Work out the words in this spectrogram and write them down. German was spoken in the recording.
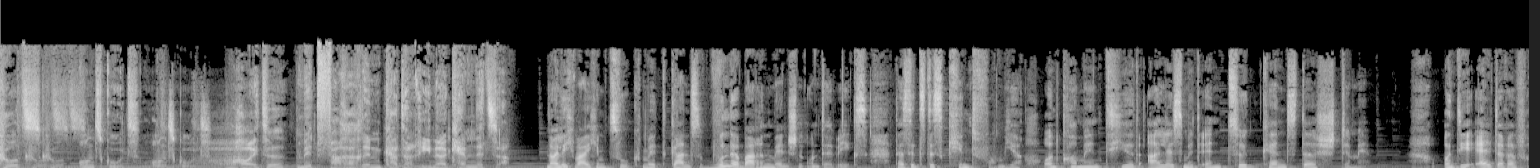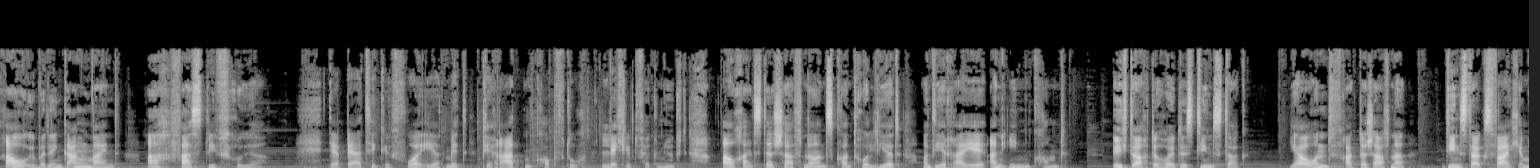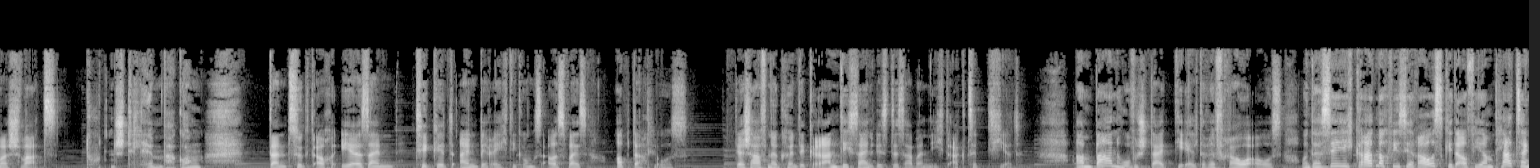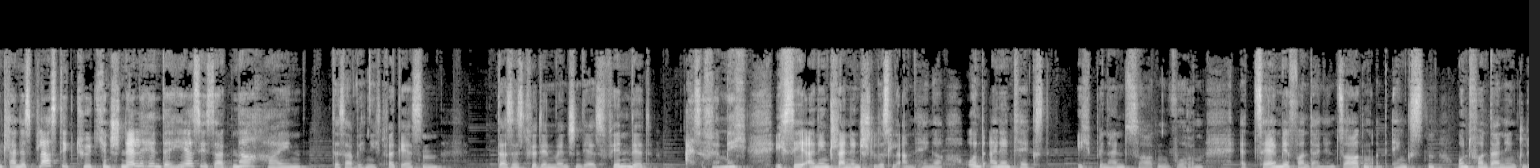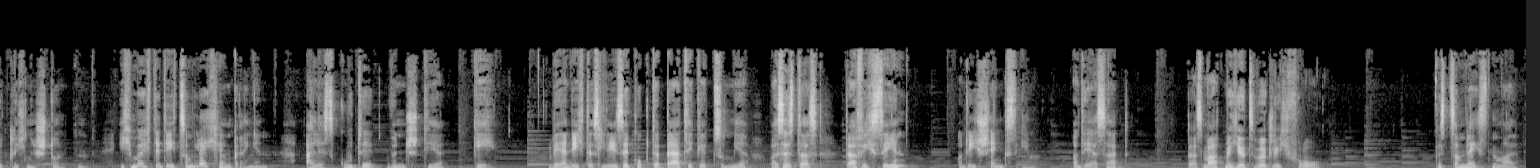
Kurz und gut und gut. Heute mit Pfarrerin Katharina Chemnitzer. Neulich war ich im Zug mit ganz wunderbaren Menschen unterwegs. Da sitzt das Kind vor mir und kommentiert alles mit entzückendster Stimme. Und die ältere Frau über den Gang meint, ach, fast wie früher. Der Bärtige vor ihr mit Piratenkopftuch lächelt vergnügt, auch als der Schaffner uns kontrolliert und die Reihe an ihn kommt. Ich dachte, heute ist Dienstag. Ja und? fragt der Schaffner. Dienstags fahre ich immer schwarz. Totenstille im Waggon. Dann zückt auch er sein Ticket, ein Berechtigungsausweis, obdachlos. Der Schaffner könnte grantig sein, ist es aber nicht akzeptiert. Am Bahnhof steigt die ältere Frau aus und da sehe ich gerade noch, wie sie rausgeht, auf ihrem Platz ein kleines Plastiktütchen, schnell hinterher. Sie sagt, na Hein, das habe ich nicht vergessen. Das ist für den Menschen, der es findet. Also für mich. Ich sehe einen kleinen Schlüsselanhänger und einen Text. Ich bin ein Sorgenwurm. Erzähl mir von deinen Sorgen und Ängsten und von deinen glücklichen Stunden. Ich möchte dich zum Lächeln bringen. Alles Gute wünscht dir, geh. Während ich das lese, guckt der Bärtige zu mir. Was ist das? Darf ich sehen? Und ich schenk's ihm. Und er sagt, das macht mich jetzt wirklich froh. Bis zum nächsten Mal.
